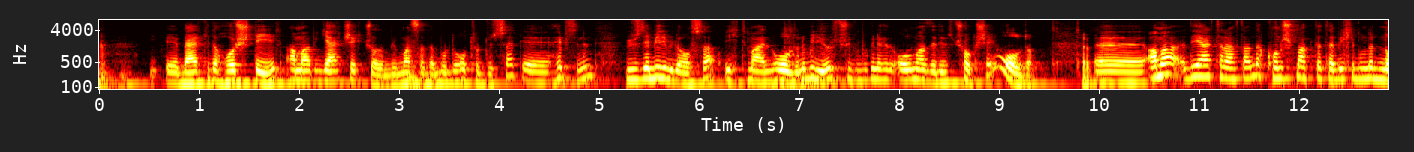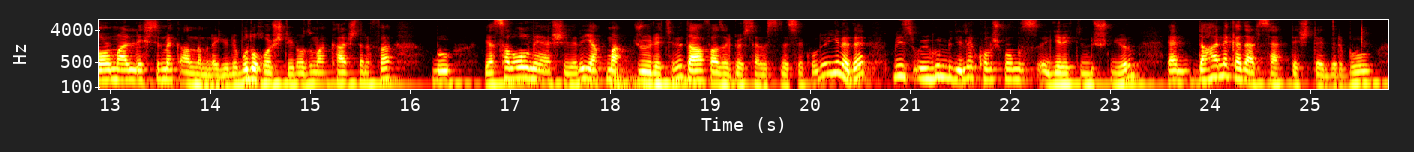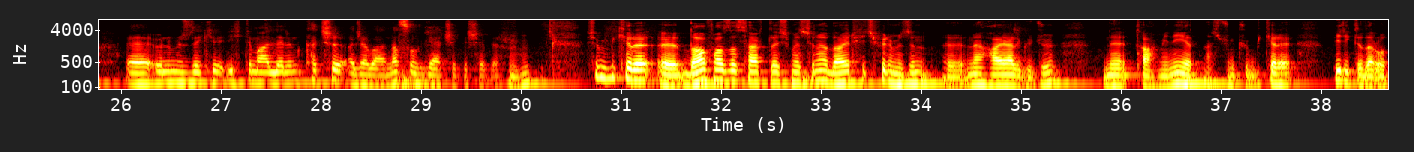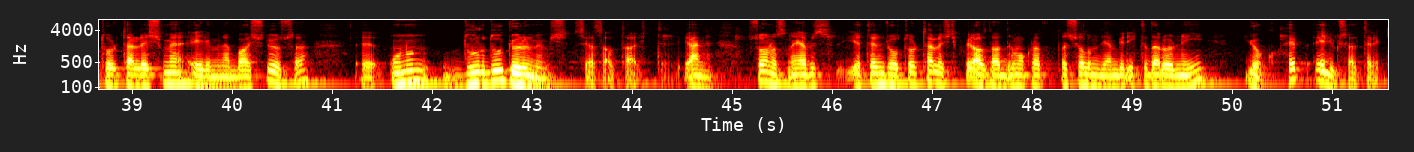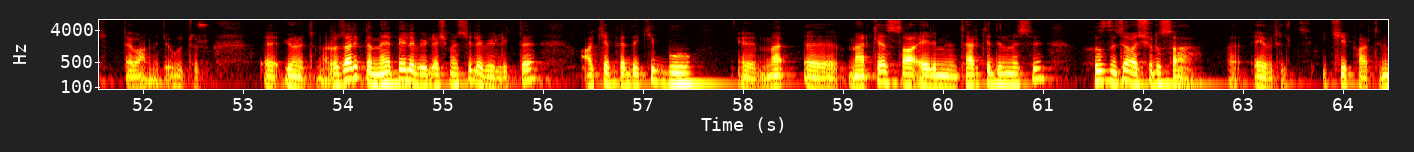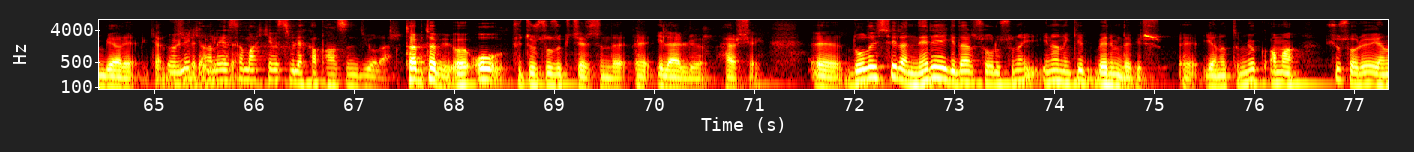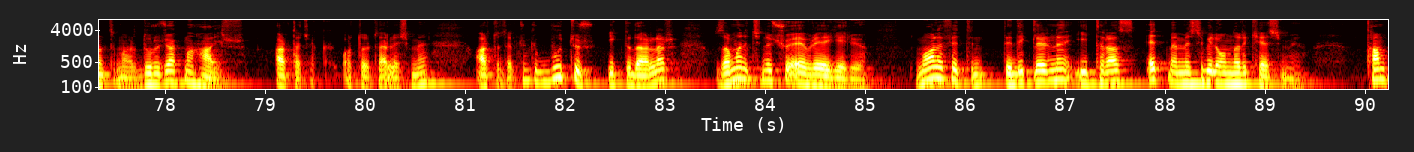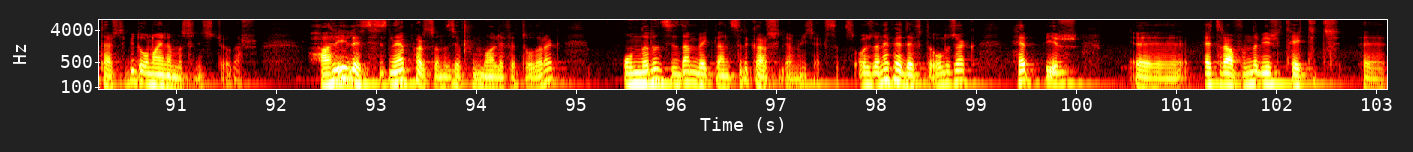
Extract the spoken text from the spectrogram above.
e, belki de hoş değil ama bir gerçekçi olun. Bir masada burada oturduysak e, hepsinin yüzde bir bile olsa ihtimalin olduğunu biliyoruz. Çünkü bugüne kadar olmaz dediğimiz çok şey oldu. E, ama diğer taraftan da konuşmakta tabii ki bunları normalleştirmek anlamına geliyor. Bu da hoş değil. O zaman karşı tarafa bu yasal olmayan şeyleri yapma cüretini daha fazla göstermesi destek oluyor. Yine de biz uygun bir dille konuşmamız gerektiğini düşünüyorum. Yani daha ne kadar sertleştirebilir bu e, önümüzdeki ihtimallerin kaçı acaba nasıl gerçekleşebilir? Hı hı. Şimdi bir kere e, daha fazla sertleşmesine dair hiçbirimizin e, ne hayal gücü ne tahmini yetmez. Çünkü bir kere bir iktidar otoriterleşme eğilimine başlıyorsa e, onun durduğu görülmemiş siyasal tarihte. Yani sonrasında ya biz yeterince otoriterleştik biraz daha demokratlaşalım diyen bir iktidar örneği yok. Hep el yükselterek devam ediyor bu tür e, yönetimler. Özellikle MHP ile birleşmesiyle birlikte AKP'deki bu e, mer, e, merkez sağ eğiliminin terk edilmesi hızlıca aşırı sağa e, evrildi. İki partinin bir araya gelmesiyle Öyle ki birlikte. Anayasa Mahkemesi bile kapansın diyorlar. Tabii tabii. O, o fütursuzluk içerisinde e, ilerliyor her şey. E, dolayısıyla nereye gider sorusuna inanın ki benim de bir e, yanıtım yok. Ama şu soruya yanıtım var. Duracak mı? Hayır. Artacak. Otoriterleşme artacak. Çünkü bu tür iktidarlar zaman içinde şu evreye geliyor. Muhalefetin dediklerine itiraz etmemesi bile onları kesmiyor. Tam tersi bir de onaylamasını istiyorlar. Haliyle siz ne yaparsanız yapın muhalefet olarak onların sizden beklentisini karşılayamayacaksınız. O yüzden hep hedefte olacak. Hep bir e, etrafında bir tehdit e,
